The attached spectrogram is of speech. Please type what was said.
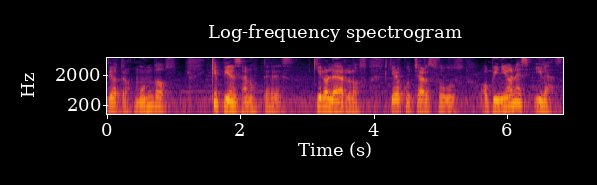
de otros mundos? ¿Qué piensan ustedes? Quiero leerlos, quiero escuchar sus opiniones y las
